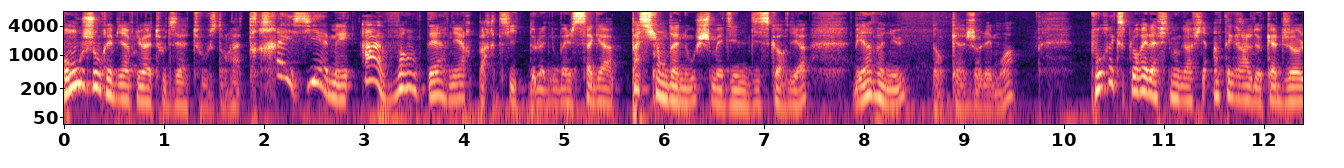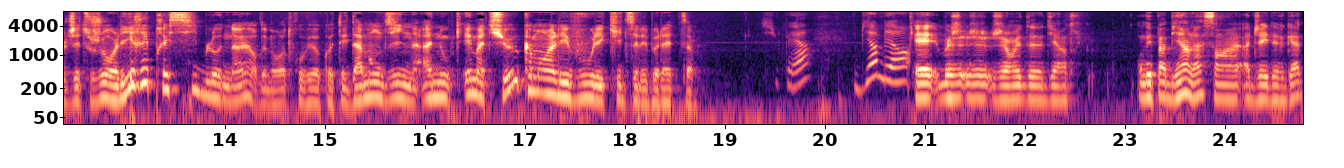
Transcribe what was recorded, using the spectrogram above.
Bonjour et bienvenue à toutes et à tous dans la 13e et avant-dernière partie de la nouvelle saga Passion d'Anouche Made in Discordia. Bienvenue dans Cajol et moi. Pour explorer la filmographie intégrale de Kajol, j'ai toujours l'irrépressible honneur de me retrouver aux côtés d'Amandine, Anouk et Mathieu. Comment allez-vous les kids et les belettes? Super. Bien, bien. Et bah, je- j'ai envie de dire un truc. On n'est pas bien là sans Ajay Devgan,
